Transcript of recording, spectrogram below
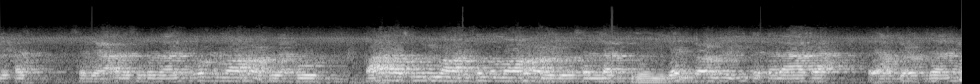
بن سمع أنس بن مالك رضي الله عنه يقول قال رسول الله صلى الله عليه وسلم يتبع الميت ثلاثة فيرجع الثاني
